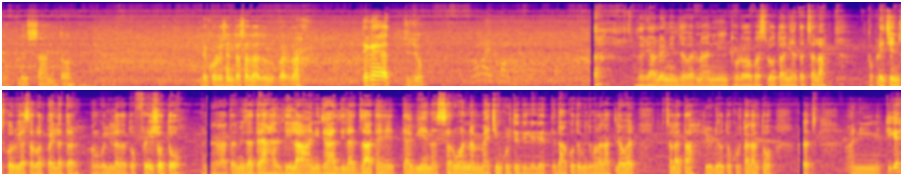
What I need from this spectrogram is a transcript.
झोपले शांत. डेकोरेशन तसाच अजून करता. ते काय आहेत जिजू? घरी आलो आहे निंजावरनं आणि थोडं बसलो होतो आणि आता चला कपडे चेंज करूया. सर्वात पहिलं तर अंगोलीला जातो. फ्रेश होतो. आता मी जाते हल्दीला आणि ज्या हल्दीला जात आहे त्यावेळी आहे ना सर्वांना मॅचिंग कुर्ते दिलेले आहेत. ते दाखवतो मी तुम्हाला घातल्यावर. चला आता रेडी होतो कुर्ता घालतो. खरंच आणि ठीक आहे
